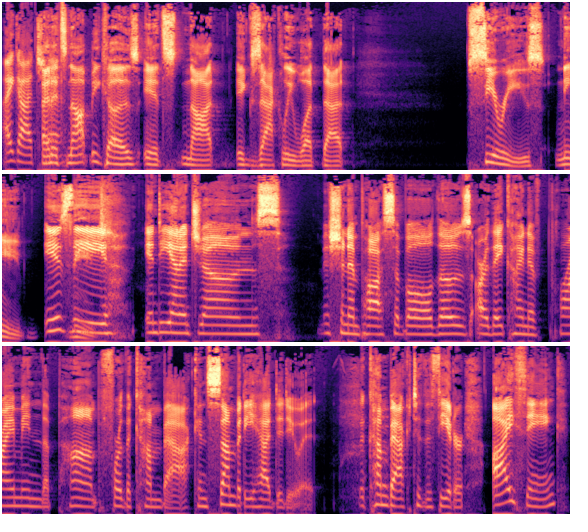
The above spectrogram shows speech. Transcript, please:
I got you. And it's not because it's not exactly what that series need. is the Indiana Jones Mission Impossible those are they kind of priming the pump for the comeback and somebody had to do it. The comeback to the theater. I think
